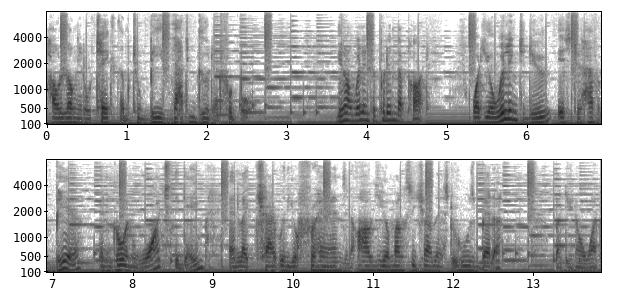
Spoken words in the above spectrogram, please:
how long it will take them to be that good at football. You're not willing to put in that part. What you're willing to do is to have a beer and go and watch the game and like chat with your friends and argue amongst each other as to who's better. But you know what?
